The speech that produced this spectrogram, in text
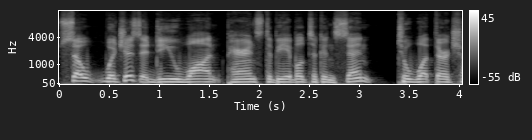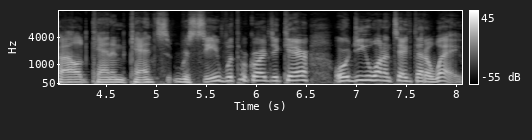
So, which is it? Do you want parents to be able to consent to what their child can and can't receive with regard to care, or do you want to take that away?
